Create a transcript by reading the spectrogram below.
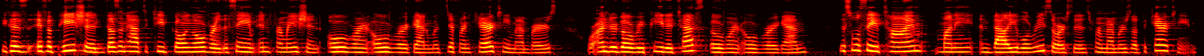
Because if a patient doesn't have to keep going over the same information over and over again with different care team members or undergo repeated tests over and over again, this will save time, money, and valuable resources for members of the care team.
